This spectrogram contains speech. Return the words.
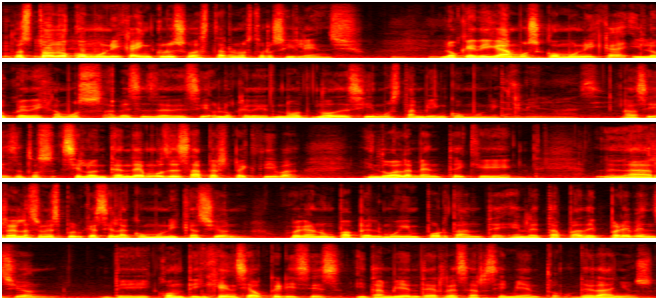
Entonces todo comunica incluso hasta nuestro silencio. Lo que digamos comunica y lo que dejamos a veces de decir, o lo que de- no, no decimos también comunica. También lo hace. Así es, entonces si lo entendemos de esa perspectiva, indudablemente que las relaciones públicas y la comunicación juegan un papel muy importante en la etapa de prevención, de contingencia o crisis y también de resarcimiento de daños,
